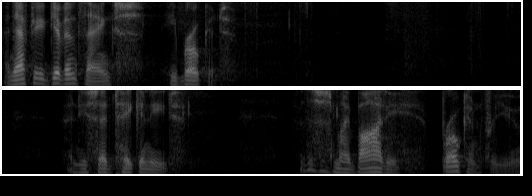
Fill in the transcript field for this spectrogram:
And after he had given thanks, he broke it. And he said, Take and eat, for this is my body broken for you.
